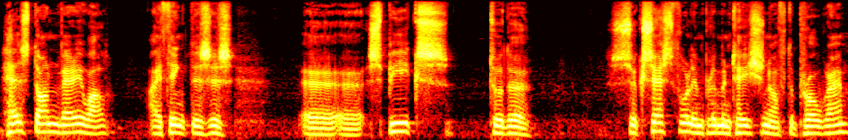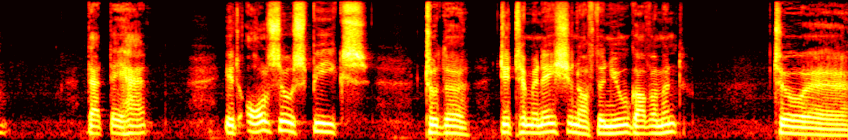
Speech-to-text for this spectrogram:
has done very well. I think this is speaks to the successful implementation of the program that they had. It also speaks to the determination of the new government to uh,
